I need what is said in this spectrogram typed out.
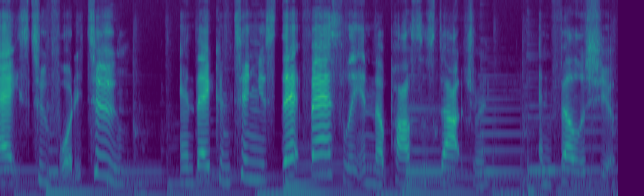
Acts 2:42. And they continued steadfastly in the apostles' doctrine and fellowship,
